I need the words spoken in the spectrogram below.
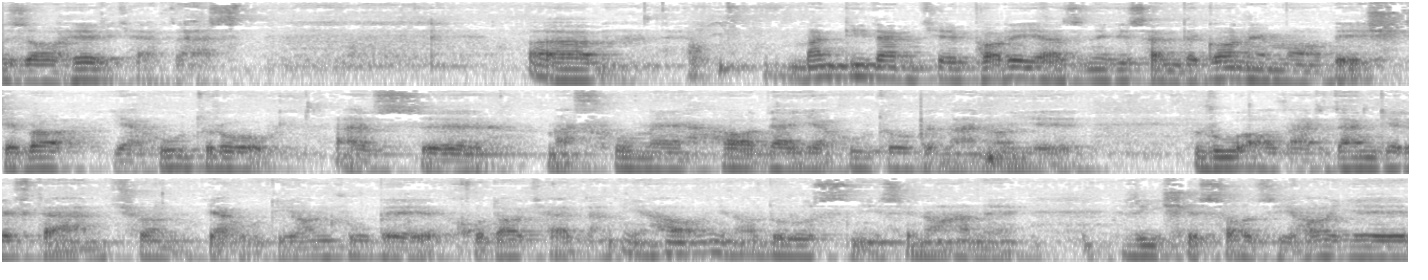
ظاهر کرده است. من دیدم که پاره از نویسندگان ما به اشتباه یهود رو از مفهوم هاده یهود رو به معنای رو آوردن گرفتن چون یهودیان رو به خدا کردن. اینها اینا درست نیست. اینا همه ریش سازی های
